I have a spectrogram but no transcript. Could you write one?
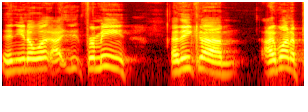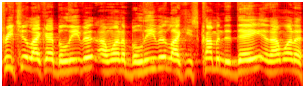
And you know what? I, for me, I think um, I want to preach it like I believe it. I want to believe it like He's coming today, and I want to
